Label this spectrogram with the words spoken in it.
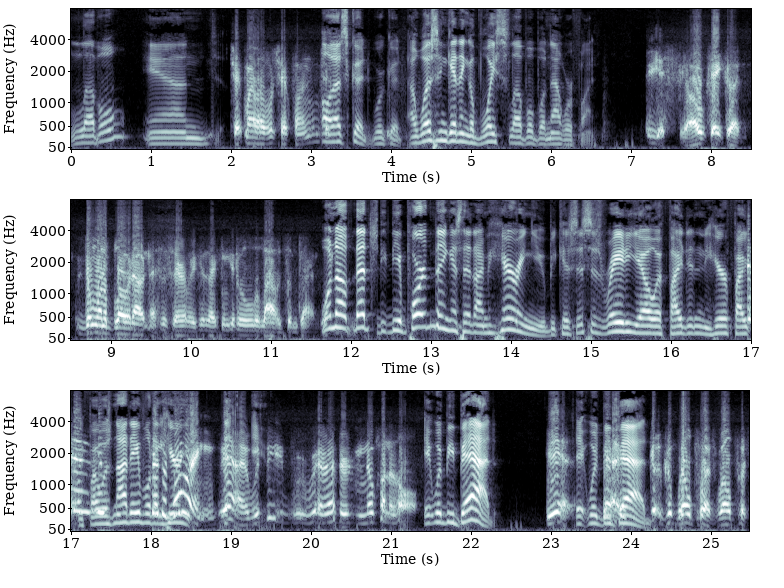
level and Check my level, check one. oh, that's good. We're good. I wasn't getting a voice level, but now we're fine. Yes, okay, good. Don't want to blow it out necessarily because I can get a little loud sometimes. Well, no, that's the, the important thing is that I'm hearing you because this is radio. If I didn't hear, if I if I was not able to hear you. Yeah, it would be rather no fun at all. it would be bad. Yeah. It would be Yeah, bad. good- good- well put, well put,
